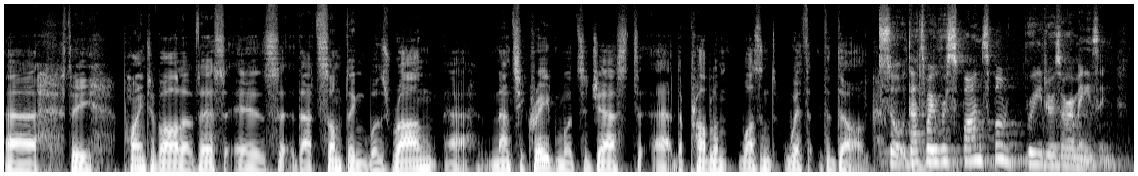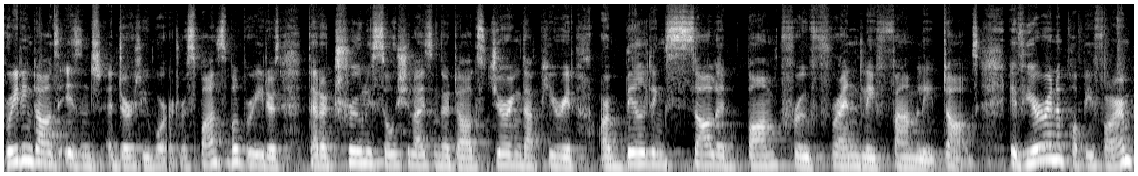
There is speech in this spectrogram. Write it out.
Uh, the point of all of this is that something was wrong. Uh, Nancy Creedon would suggest uh, the problem wasn't with the dog. So that's why responsible breeders are amazing. Breeding dogs isn't a dirty word. Responsible breeders that are truly socializing their dogs during that period are building solid, bomb proof, friendly family dogs. If you're in a puppy farm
